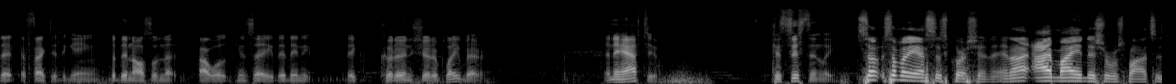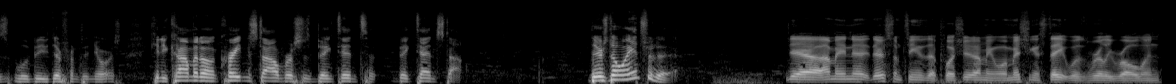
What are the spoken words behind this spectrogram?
that affected the game, but then also not- I will can say that they need, they could have and should have played better, and they have to consistently. so, somebody asked this question, and I, I my initial response is would be different than yours. Can you comment on Creighton style versus Big Ten Big Ten style? There's no answer to that. Yeah, I mean, there's some teams that push it. I mean, when Michigan State was really rolling,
